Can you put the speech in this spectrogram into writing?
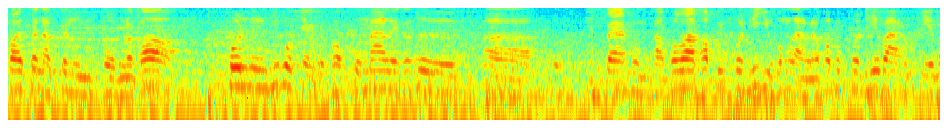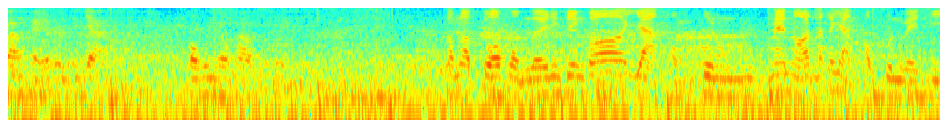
คอยสนับสนุนผม แล้วก็คนหนึ่งที่ผมอยากจะขอบคุณมากเลยก็คือเอ่อแฟนผมครับเพราะว่าเขาเป็นคนที่อยู่ข้างหลังแล้วก็เป็นคนที่วางเกมวางแผนให้ผมทุกอย่างขอบคุณครับ สำหรับตัวผมเลยจริงๆ ก็อยากขอบคุณแม่น็อตแล้วก็อยากขอบคุณเวที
